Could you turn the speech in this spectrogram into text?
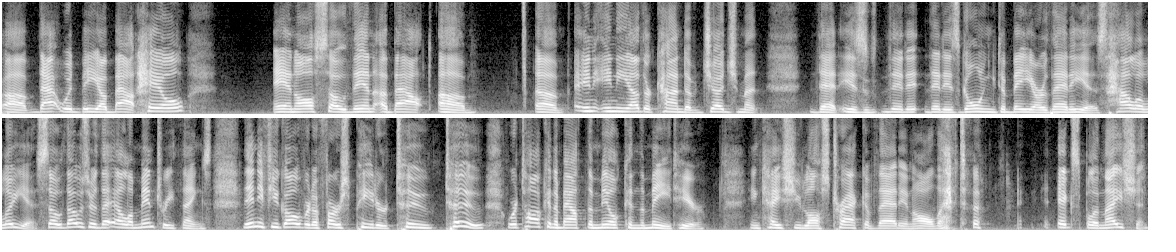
uh, that would be about hell, and also then about um, uh, any, any other kind of judgment that is that it, that is going to be or that is. Hallelujah. So those are the elementary things. Then if you go over to 1 peter 2 2 we're talking about the milk and the meat here in case you lost track of that in all that explanation.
